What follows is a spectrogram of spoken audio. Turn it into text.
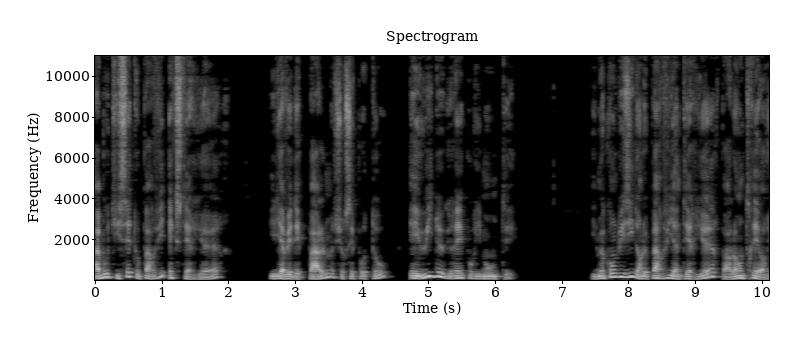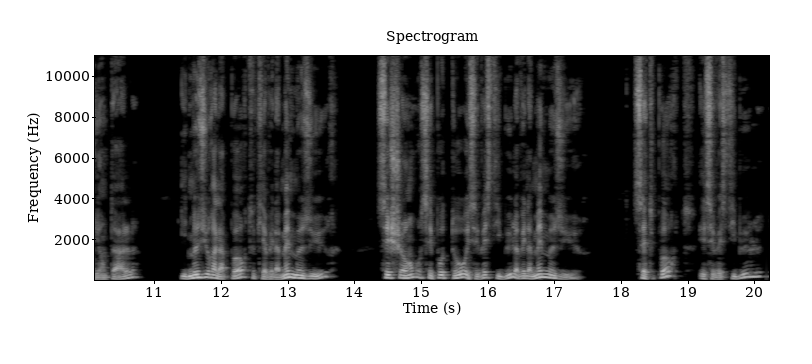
aboutissaient au parvis extérieur. Il y avait des palmes sur ces poteaux et huit degrés pour y monter. Il me conduisit dans le parvis intérieur par l'entrée orientale. Il mesura la porte qui avait la même mesure. Ses chambres, ses poteaux et ses vestibules avaient la même mesure. Cette porte et ses vestibules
